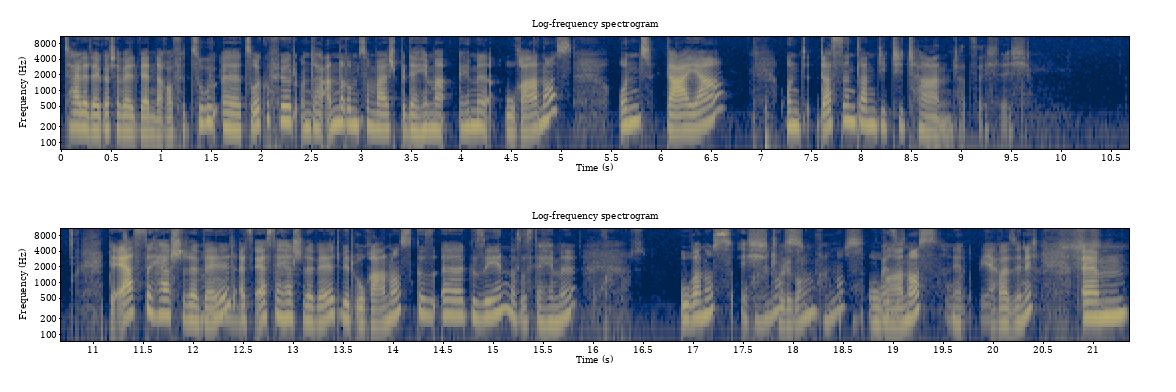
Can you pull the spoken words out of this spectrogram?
Teile der Götterwelt werden darauf zu, äh, zurückgeführt, unter anderem zum Beispiel der Himmel, Himmel Uranus und Gaia. Und das sind dann die Titanen tatsächlich. Der erste Herrscher der Welt, als erster Herrscher der Welt wird Uranus ges äh, gesehen, das ist der Himmel. Uranus, ich, Uranus? Entschuldigung. Uranus? Uranus, Weiß ja, ich- ja. weiß ich nicht. Ähm,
